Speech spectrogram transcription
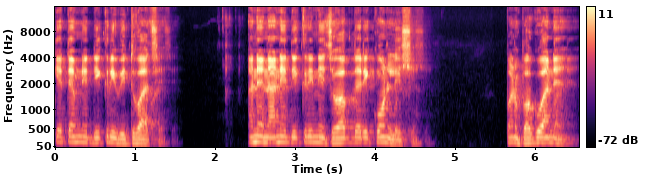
કે તેમની દીકરી વિધવા છે. અને નાની દીકરીની જવાબદારી કોણ લેશે? પણ ભગવાને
